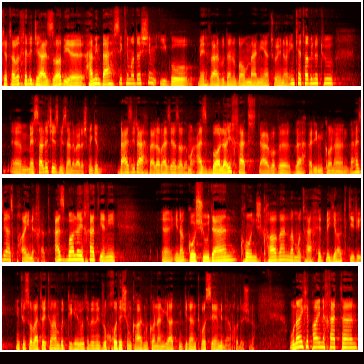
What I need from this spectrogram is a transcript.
کتاب خیلی جذابیه. همین بحثی که ما داشتیم ego محور بودن و با اون منیت و اینا این کتاب اینو تو مثال چیز می‌زنه براش. میگه بعضی رهبرا بعضی از آدما از بالای خط در واقع رهبری می‌کنن بعضی از پایین خط. از بالای خط یعنی اینا گشودن کنجکاون و متحد به یادگیری. این تو صحبت های تو هم بود دیگه. بود ببین رو خودشون کار می‌کنن یاد می‌گیرن توسعه میدن خودشونو. اونایی که پایین خطن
